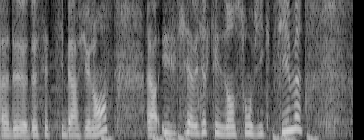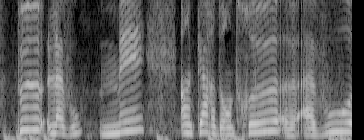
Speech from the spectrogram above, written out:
euh, de, de, cette cyberviolence. Alors, est-ce que ça veut dire qu'ils en sont victimes Peu l'avouent, mais un quart d'entre eux avouent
